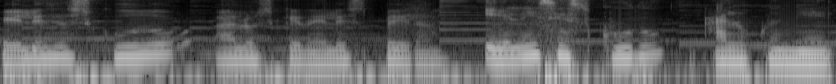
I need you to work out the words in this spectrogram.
Él es escudo a los que en él esperan. Él es escudo a lo que en él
